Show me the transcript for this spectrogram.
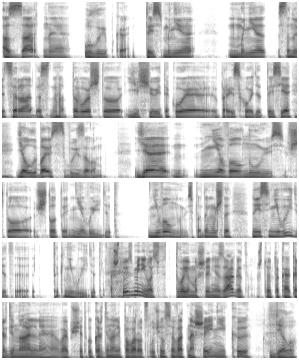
азартная улыбка. То есть мне мне становится радостно от того, что еще и такое происходит. То есть я, я улыбаюсь с вызовом. Я не волнуюсь, что что-то не выйдет. Не волнуюсь, потому что, ну, если не выйдет, э, так не выйдет. А что изменилось в твоем мышлении за год, что такая кардинальная, вообще такой кардинальный поворот случился в отношении к делу?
